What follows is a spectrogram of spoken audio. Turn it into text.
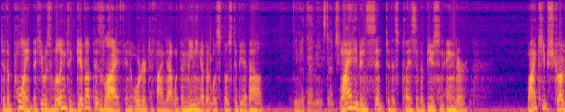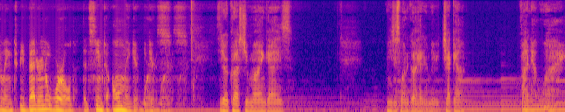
to the point that he was willing to give up his life in order to find out what the meaning of it was supposed to be about. You know what that means, don't you? Why had he been sent to this place of abuse and anger? Why keep struggling to be better in a world that seemed to only get worse? Get worse? Has it ever crossed your mind, guys, you just want to go ahead and maybe check out, find out why.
